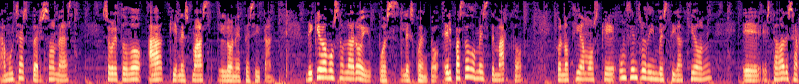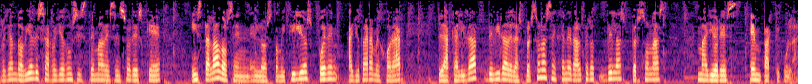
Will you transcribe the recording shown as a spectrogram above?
a muchas personas, sobre todo a quienes más lo necesitan. ¿De qué vamos a hablar hoy? Pues les cuento. El pasado mes de marzo conocíamos que un centro de investigación eh, estaba desarrollando, había desarrollado un sistema de sensores que, instalados en, los domicilios, pueden ayudar a mejorar la calidad de vida de las personas en general, pero de las personas mayores en particular.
